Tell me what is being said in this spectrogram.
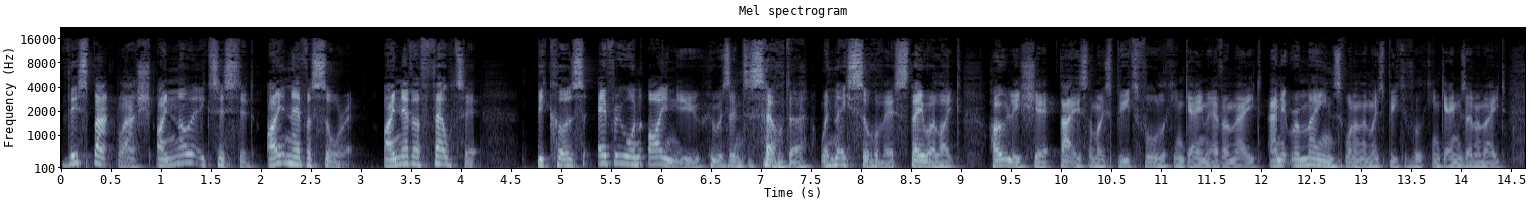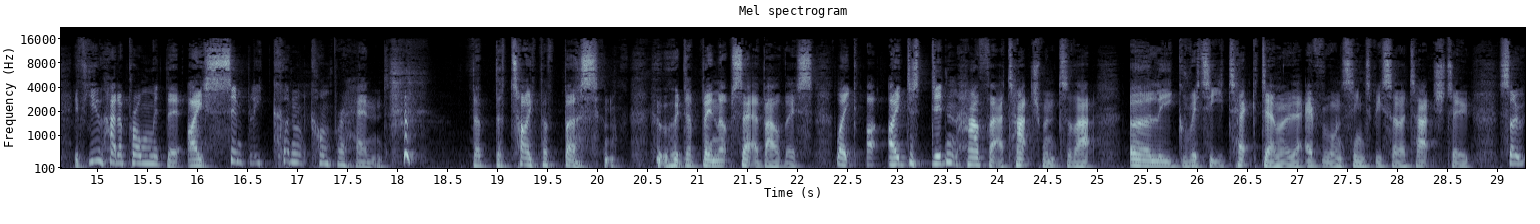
this backlash, I know it existed. I never saw it. I never felt it because everyone I knew who was into Zelda, when they saw this, they were like, holy shit, that is the most beautiful looking game ever made. And it remains one of the most beautiful looking games ever made. If you had a problem with it, I simply couldn't comprehend the, the type of person who would have been upset about this. Like, I, I, just didn't have that attachment to that early gritty tech demo that everyone seemed to be so attached to. So,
